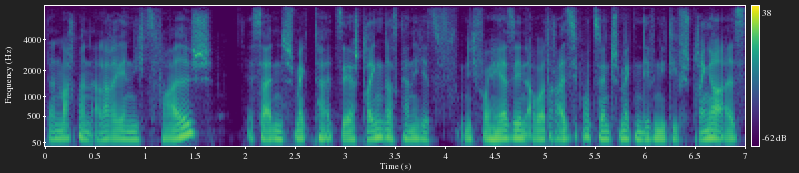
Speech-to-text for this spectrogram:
Dann macht man in aller Regel nichts falsch. Es sei denn, es schmeckt halt sehr streng, das kann ich jetzt nicht vorhersehen, aber 30 Prozent schmecken definitiv strenger als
